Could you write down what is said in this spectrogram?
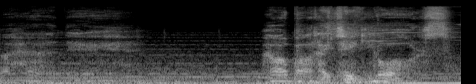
A hand, eh? How about I take yours?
